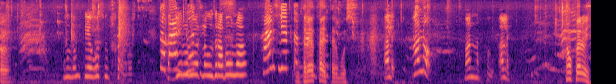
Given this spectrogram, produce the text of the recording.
ભાવે. હું ગમતી ઓછું જ ખાઉં જીરું એટલે ઉધરા બહુ ન આવે. હાલશે તો ધરા થાય તરબૂચ આલે હાલો. માન ખાવું. આલે શું કરવી?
